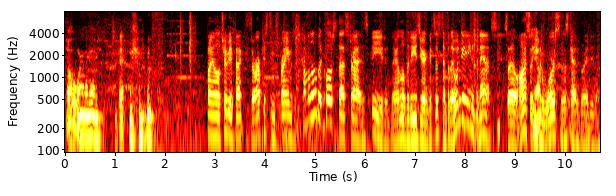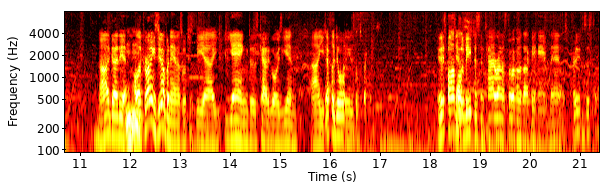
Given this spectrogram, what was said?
Oh, where am I going? Okay. Funny little trivia fact is there are pistons frames which come a little bit close to that strat in speed. They're a little bit easier and consistent, but they wouldn't get you any bananas. So honestly, Yeah. even worse in this category, dude. Not a good idea. Mhm. Well, if you're running zero bananas, which is the uh, yang to this category's yin, uh, you definitely do want to use those frames. It is possible to beat this entire run of story mode without getting any bananas. Pretty consistent.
